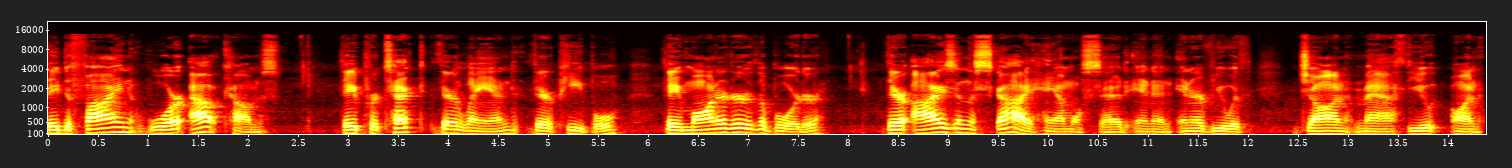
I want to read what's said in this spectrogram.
They define war outcomes. They protect their land, their people. They monitor the border. Their eyes in the sky, Hamill said in an interview with John Mathieu on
